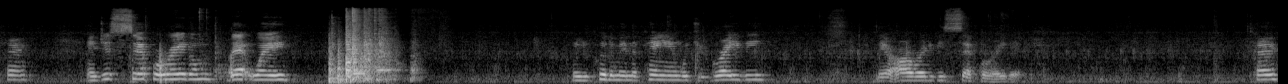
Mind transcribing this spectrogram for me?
Okay, and just separate them that way when you put them in the pan with your gravy they're already be separated. Okay?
